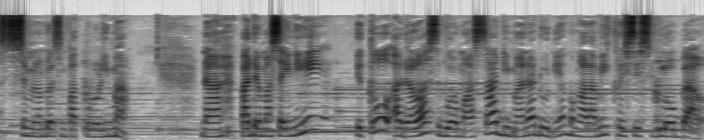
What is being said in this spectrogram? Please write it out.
1945. Nah, pada masa ini itu adalah sebuah masa di mana dunia mengalami krisis global.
